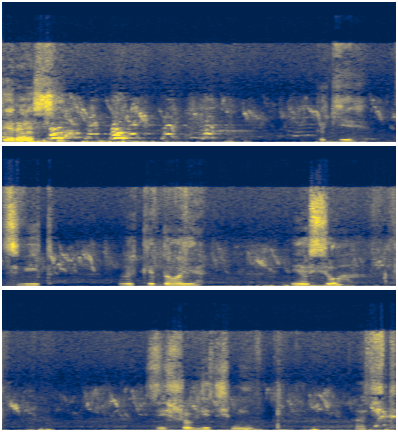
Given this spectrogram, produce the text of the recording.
черешня. Такий цвіт викидає. І ось зійшов ячмінь. Бачите?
